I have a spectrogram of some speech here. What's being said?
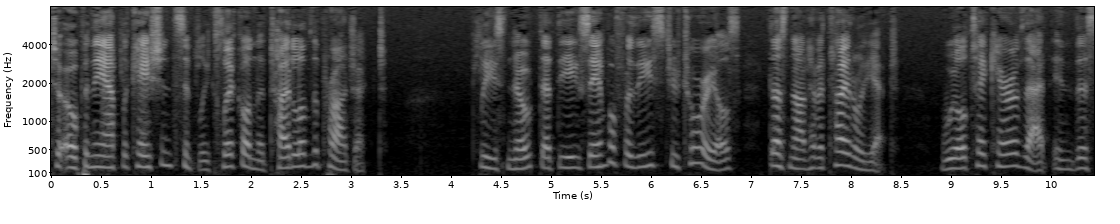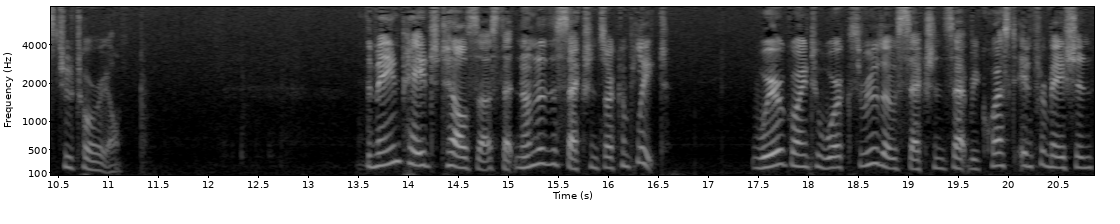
To open the application, simply click on the title of the project. Please note that the example for these tutorials does not have a title yet. We'll take care of that in this tutorial. The main page tells us that none of the sections are complete. We're going to work through those sections that request information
